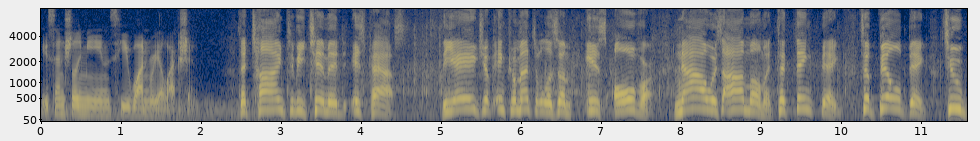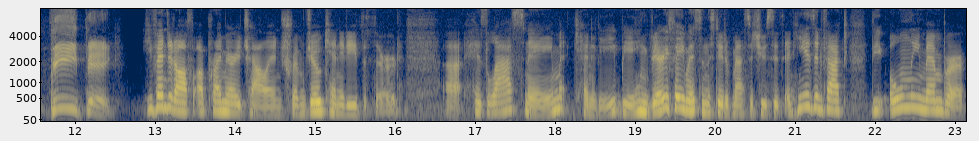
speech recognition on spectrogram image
essentially means he won re election. The time to be timid is past. The age of incrementalism is over. Now is our moment to think big, to build big, to be big. He fended off a primary challenge from Joe Kennedy III. Uh, his last name, Kennedy, being very famous in the state of Massachusetts, and he is, in fact, the only member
